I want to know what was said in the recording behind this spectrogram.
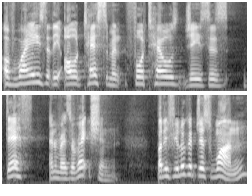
of ways that the Old Testament foretells Jesus' death and resurrection. But if you look at just one,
